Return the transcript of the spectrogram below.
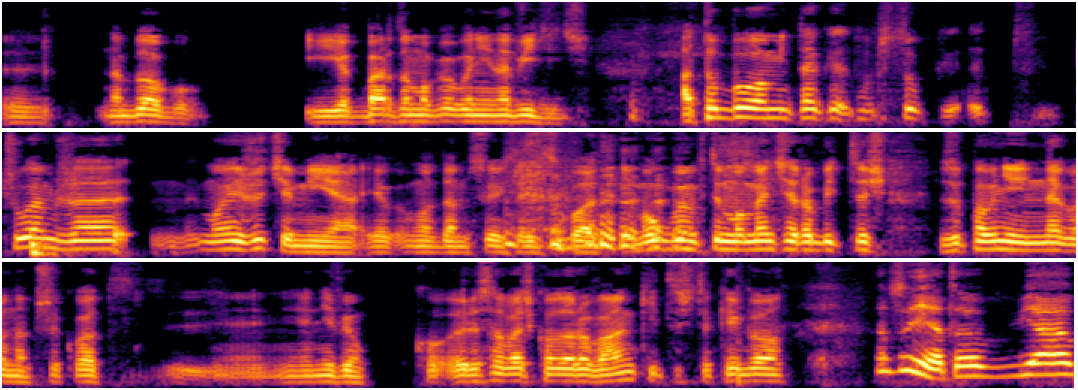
y, na blogu. I jak bardzo mogę go nienawidzić. A tu było mi tak, po prostu czułem, że moje życie mija, jak oglądam Suicide Squad. I mógłbym w tym momencie robić coś zupełnie innego, na przykład, nie, nie wiem, rysować kolorowanki, coś takiego. Znaczy nie, to ja,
